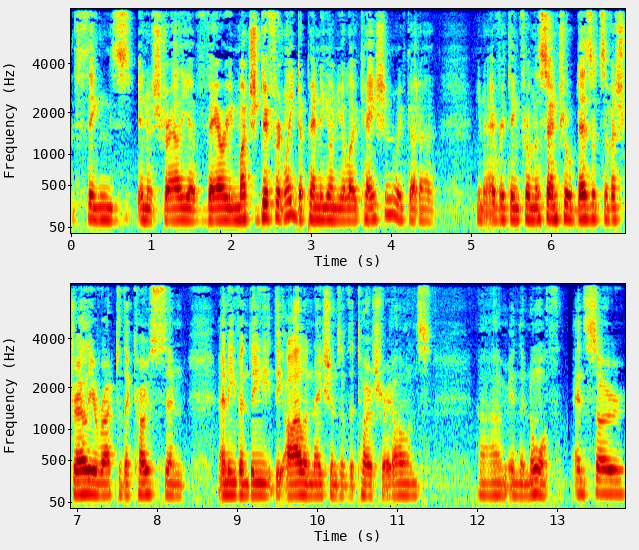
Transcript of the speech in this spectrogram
things in Australia vary much differently depending on your location. We've got a you know everything from the central deserts of Australia right to the coasts and and even the the island nations of the Torres Strait Islands um, in the north. And so,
